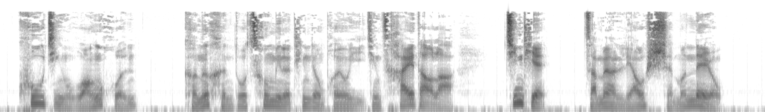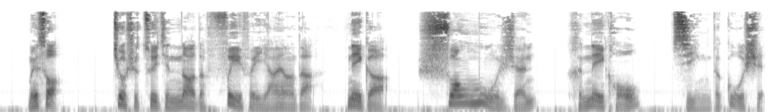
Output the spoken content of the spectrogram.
“枯井亡魂”，可能很多聪明的听众朋友已经猜到了，今天咱们要聊什么内容？没错，就是最近闹得沸沸扬扬的那个双木人和那口井的故事。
